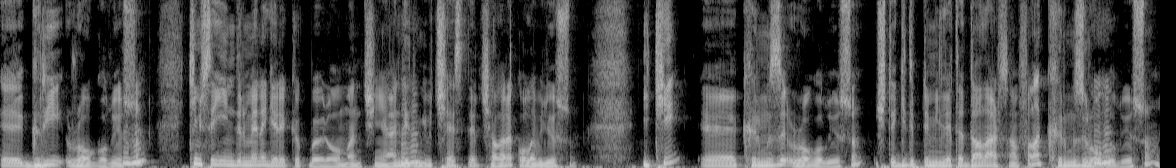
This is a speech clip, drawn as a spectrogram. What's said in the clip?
e, gri rogue oluyorsun. Kimseyi indirmene gerek yok böyle olman için yani. Dediğim gibi chestleri çalarak olabiliyorsun. İki e, kırmızı rog oluyorsun. İşte gidip de millete dalarsan falan kırmızı rog oluyorsun.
